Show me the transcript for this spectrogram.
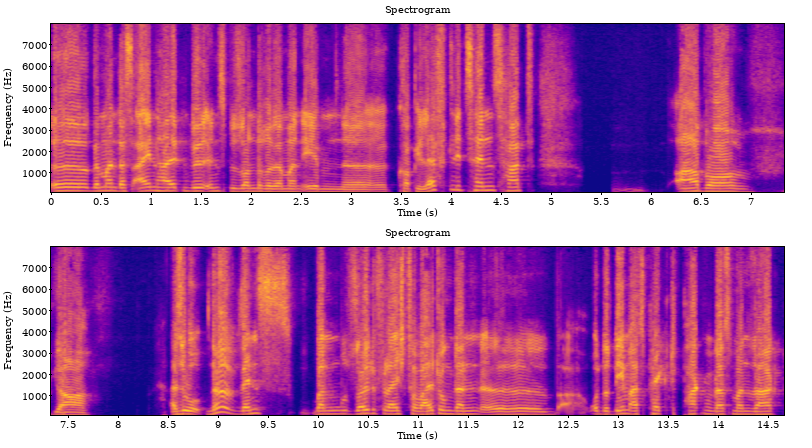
äh, wenn man das einhalten will, insbesondere wenn man eben eine Copyleft-Lizenz hat aber ja, also, ne, wenn es, man sollte vielleicht Verwaltung dann äh, unter dem Aspekt packen, dass man sagt,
